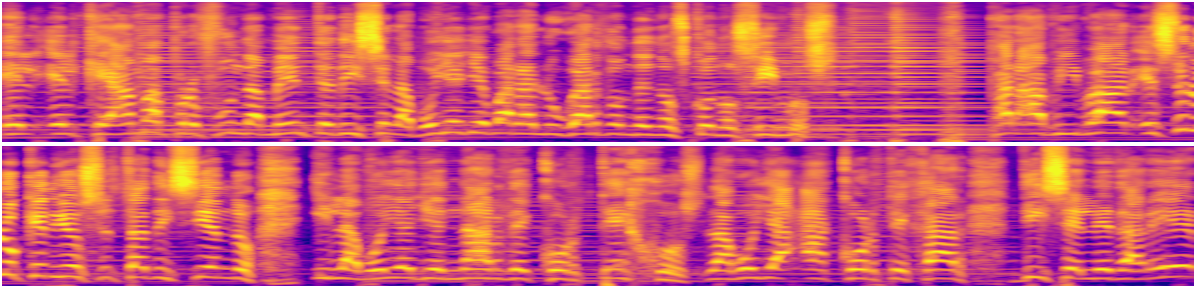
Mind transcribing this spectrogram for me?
el, el que ama profundamente? Dice, la voy a llevar al lugar donde nos conocimos para avivar. Eso es lo que Dios está diciendo. Y la voy a llenar de cortejos, la voy a cortejar. Dice, le daré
